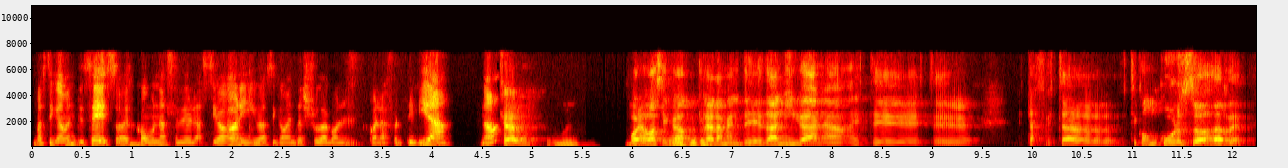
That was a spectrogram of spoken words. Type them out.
Básicamente es eso, es como una celebración y básicamente ayuda con, el- con la fertilidad, ¿no? Claro. Bueno, básicamente, claramente Dani gana este, este, esta- esta- este concurso. arre.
